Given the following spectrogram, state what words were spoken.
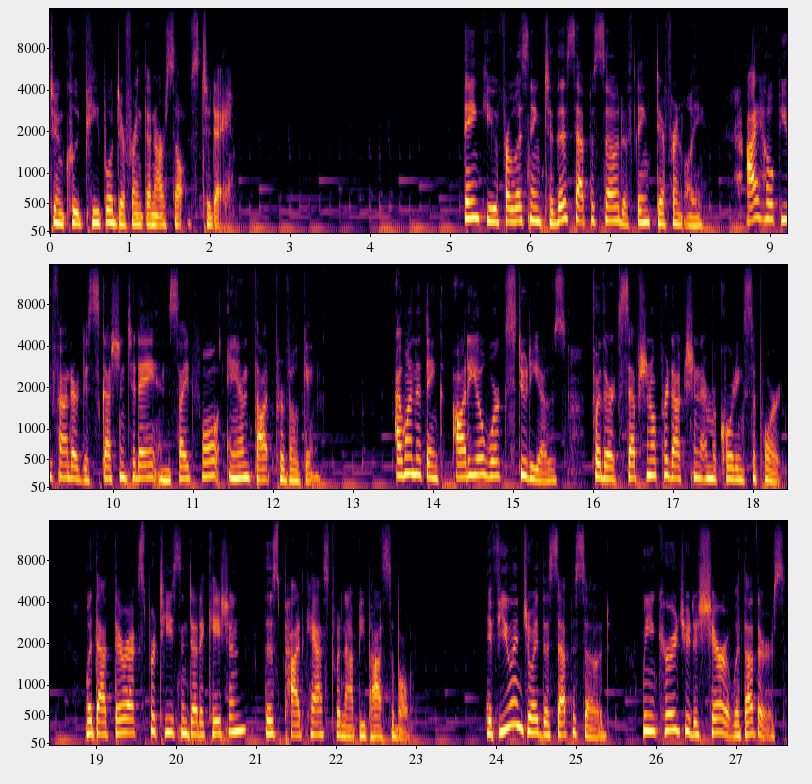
to include people different than ourselves today. Thank you for listening to this episode of Think Differently. I hope you found our discussion today insightful and thought provoking. I want to thank Audio Work Studios for their exceptional production and recording support. Without their expertise and dedication, this podcast would not be possible. If you enjoyed this episode, we encourage you to share it with others.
